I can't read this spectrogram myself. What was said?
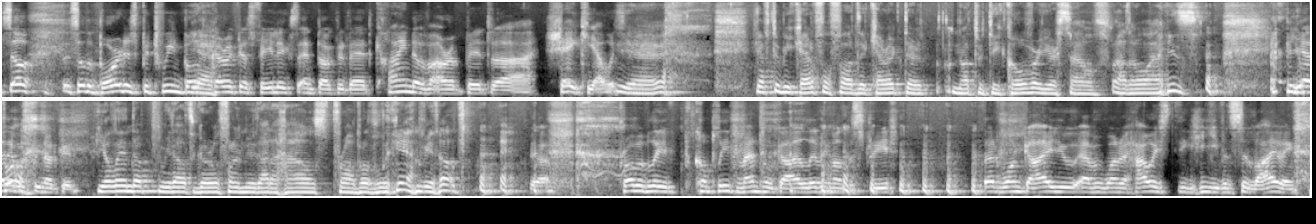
so so the borders between both Yeah. characters, characters, Felix and Dr. Dead, kind of are a bit uh, shaky, I would say. Yeah. you have to be careful for the character not to take over yourself. Otherwise, you yeah, that would be not good. you'll end up without a girlfriend, without a house, probably, and without. Yeah, probably complete mental guy living on the street. that one guy you ever wonder how is he even surviving?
